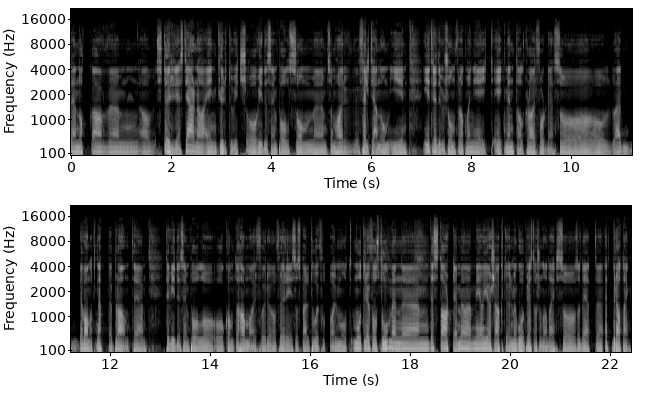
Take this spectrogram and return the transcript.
det er nok av, um, av, større stjerner enn Kurtovic og Widesein Pohl som, um, som, har felt gjennom i, i tredjevisjon, for at man er ikke, er ikke mentalt klar for det. Så det var nok neppe planen til, til Widesein Pohl å komme til Hamar for å, for å reise og spille toerfotball mot, mot Raufoss 2, men uh, det starter med, med, å gjøre seg aktuell med gode prestasjoner der, så, så det er et, et bra tegn.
